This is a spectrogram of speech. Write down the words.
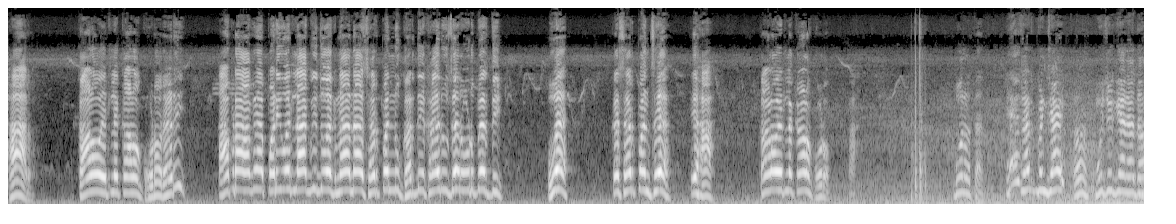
હાર કાળો એટલે કાળો ઘોડો રેડી આપણે આગળ પડી લાગવી જોઈએ ના ના સરપંચનું ઘર દેખાયું છે રોડ પરથી હોય કે સરપંચ છે? એ હા. કાળો એટલે કાળો ઘોડો. હા. બોલો તાર. હે સરપંચ સાહેબ હું. શું કહેતો હતો?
